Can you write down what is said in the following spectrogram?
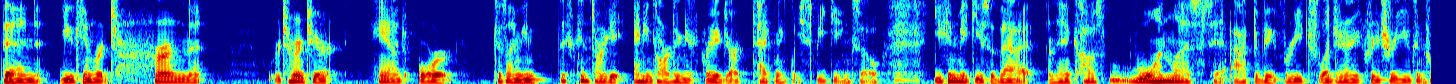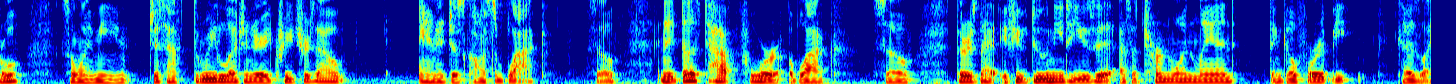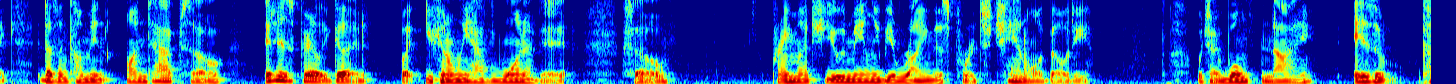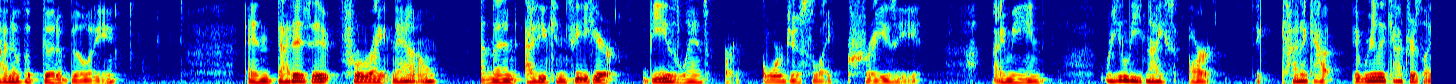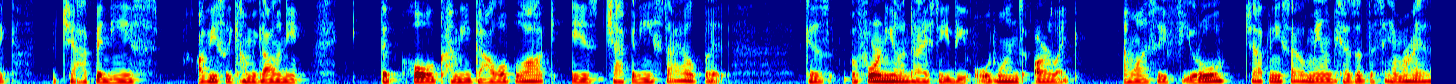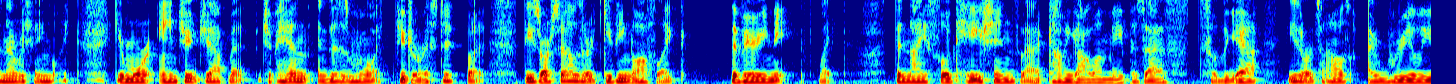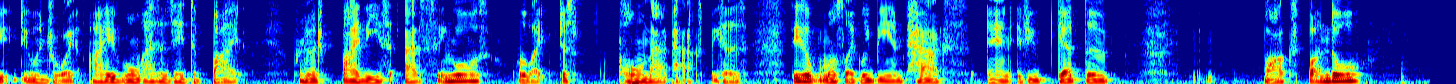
then you can return return to your hand or because I mean this can target any card in your graveyard technically speaking so you can make use of that and then it costs one less to activate for each legendary creature you control. So I mean just have three legendary creatures out and it just costs a black. So and it does tap for a black. So there's that if you do need to use it as a turn one land then go for it because like it doesn't come in untapped, so it is fairly good, but you can only have one of it. So pretty much you would mainly be running this for its channel ability, which I won't deny is a kind of a good ability. And that is it for right now. And then as you can see here, these lands are gorgeous like crazy. I mean, really nice art. It kind of cap it really captures like Japanese. Obviously, Kamigawa, the whole Kamigawa block is Japanese style, but because before Neon Dynasty, the old ones are like I want to say feudal Japanese style, mainly because of the samurais and everything. Like you're more ancient Jap- Japan, and this is more like futuristic. But these art styles are giving off like the very na- like the nice locations that Kamigawa may possess. So the, yeah, these art styles I really do enjoy. I won't hesitate to buy it. Pretty much buy these as singles or like just pull them at packs because these will most likely be in packs. And if you get the box bundle,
